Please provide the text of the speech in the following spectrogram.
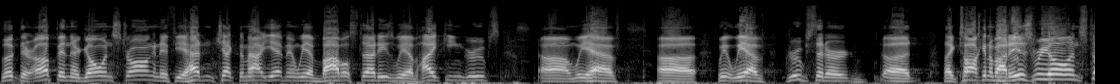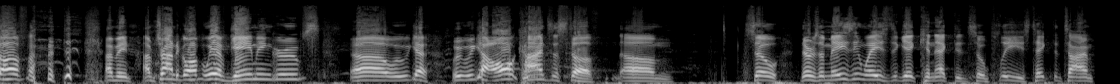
look, they're up and they're going strong. And if you hadn't checked them out yet, man, we have Bible studies, we have hiking groups, um, we have uh, we, we have groups that are uh, like talking about Israel and stuff. I mean, I'm trying to go up. We have gaming groups. Uh, we got we, we, got all kinds of stuff. Um, so there's amazing ways to get connected. So please take the time.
